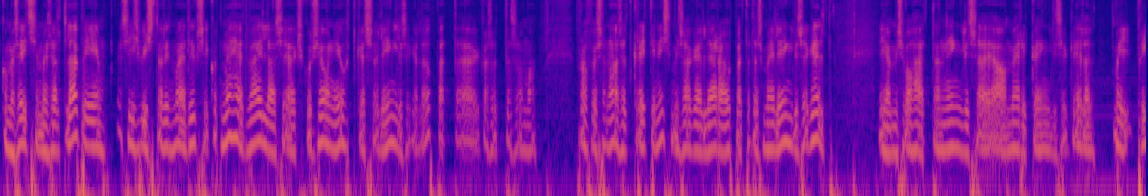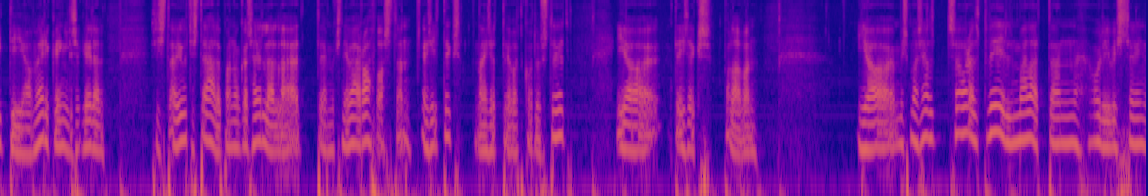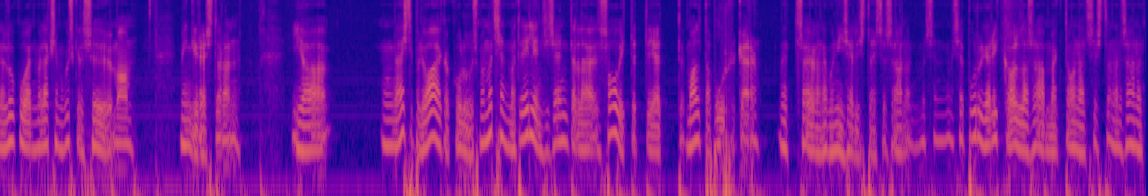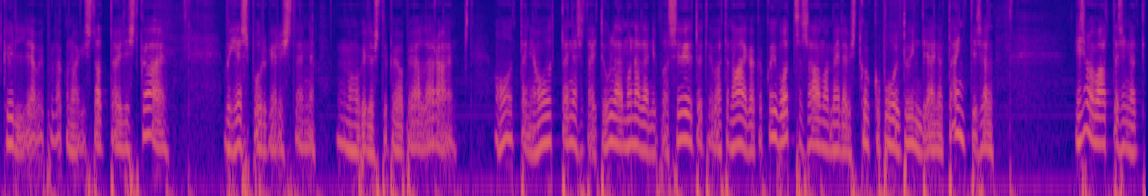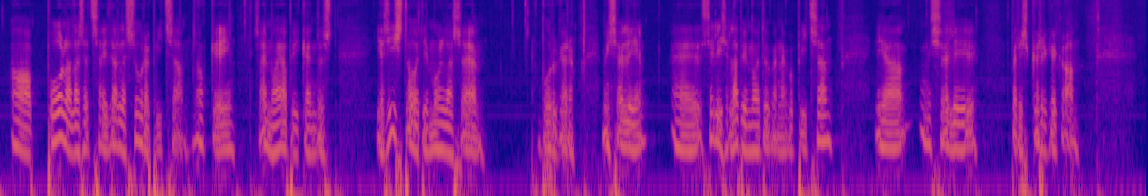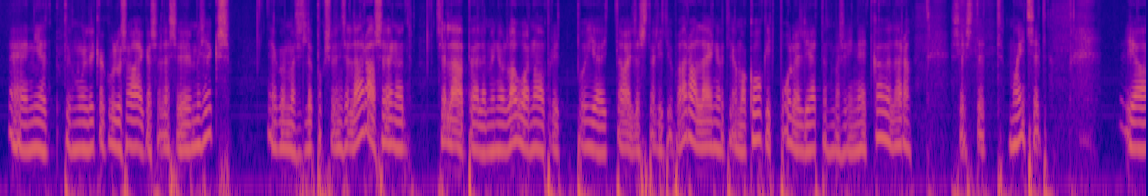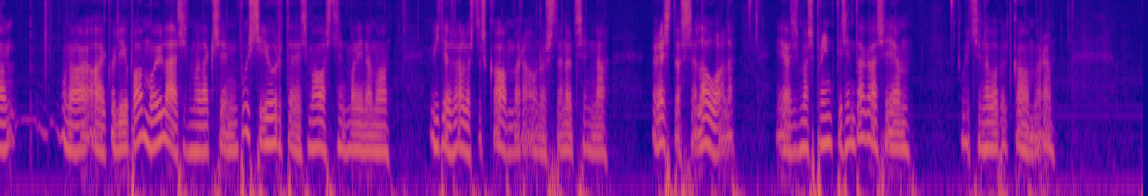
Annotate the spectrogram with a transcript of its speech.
Kui me sõitsime sealt läbi, siis vist olid mõned üksikud mehed väljas ja ekskursioonijuht, kes oli inglise keele õpetaja, kasutas oma professionaalset kretinismi sageli ära, õpetades meile inglise keelt ja mis vahet on inglise ja ameerika inglise keelel või briti ja ameerika inglise keelel, siis ta juhtis tähelepanu ka sellele, et miks nii vähe rahvast on. esiteks, naised teevad kodus tööd ja teiseks, palav on. Ja mis ma sealt saarelt veel mäletan, oli vist selline lugu, et me läksime kuskile sööma, mingi restoran. Ja hästi palju aega kulus, ma mõtlesin, et ma tellin siis endale, soovitati, et Malta burger. Et sa ei ole nagunii sellist asja saanud. mõtlesin, mis see burger ikka olla saab McDonaldsist olen saanud küll ja võib-olla kunagi Statoilist ka või Hesburgerist on ju, mahub ilusti peo peale ära ootan ja ootan ja seda ei tule, mõnele on juba söödud ja vaatan, aeg hakkab ka juba otsa saama, meile vist kokku pool tundi ainult anti seal. ja siis ma vaatasin, et aa, poolalased said alles suure pitsa, okei okay,, saime ajapikendust. ja siis toodi mulle see burger, mis oli äh, sellise läbimõõduga nagu pitsa ja mis oli päris kõrge ka. Eh, nii et mul ikka kulus aega selle söömiseks ja kui ma siis lõpuks olin selle ära söönud, selle aja peale minu lauanaabrid Põhja-Itaaliast olid juba ära läinud ja oma koogid pooleli jätnud, ma sõin need ka veel ära, sest et maitsed. ja kuna aeg oli juba ammu üle, siis ma läksin bussi juurde ja siis ma avastasin, et ma olin oma videosalvestuskaamera unustanud sinna restosse lauale. ja siis ma sprintisin tagasi ja võtsin laua pealt kaamera.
